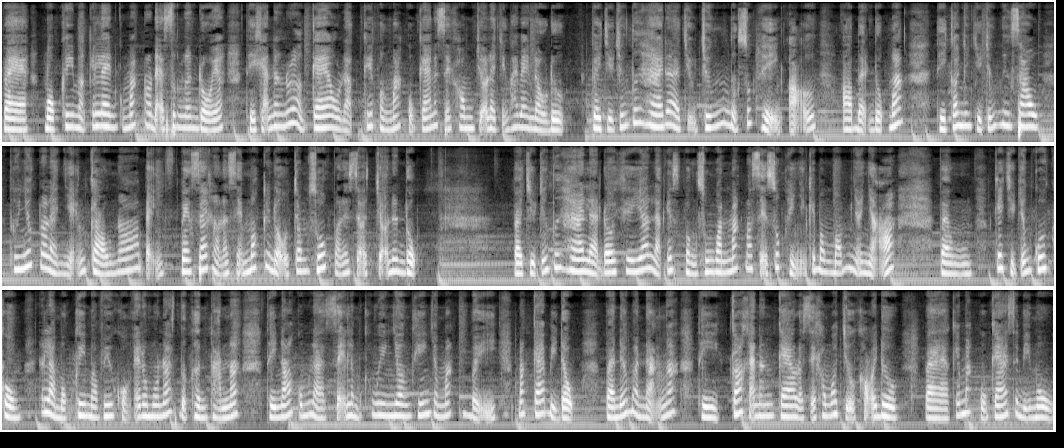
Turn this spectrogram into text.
Và một khi mà cái len của mắt nó đã sưng lên rồi á thì khả năng rất là cao là cái phần mắt của cá nó sẽ không trở lại trạng thái ban đầu được. Về triệu chứng thứ hai đó là triệu chứng được xuất hiện ở, ở bệnh đột mắt. Thì có những triệu chứng như sau. Thứ nhất đó là nhãn cầu nó bạn quan sát là nó sẽ mất cái độ trong suốt và nó sẽ trở nên đục và triệu chứng thứ hai là đôi khi á, là cái phần xung quanh mắt nó sẽ xuất hiện những cái bong bóng nhỏ nhỏ. Và cái triệu chứng cuối cùng đó là một khi mà vi khuẩn Aeromonas được hình thành á, thì nó cũng là sẽ là một cái nguyên nhân khiến cho mắt bị mắt cá bị đục. Và nếu mà nặng á, thì có khả năng cao là sẽ không có chữa khỏi được và cái mắt của cá sẽ bị mù.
